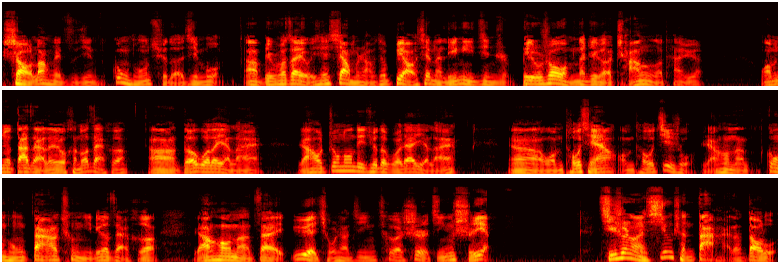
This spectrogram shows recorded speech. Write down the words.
少浪费资金，共同取得进步啊。比如说，在有一些项目上就表现的淋漓尽致。比如说我们的这个嫦娥探月，我们就搭载了有很多载荷啊，德国的也来，然后中东地区的国家也来，呃，我们投钱，我们投技术，然后呢，共同搭乘你这个载荷，然后呢，在月球上进行测试、进行实验。其实呢，星辰大海的道路，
